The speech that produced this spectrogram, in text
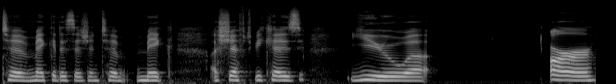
to make a decision to make a shift because you are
